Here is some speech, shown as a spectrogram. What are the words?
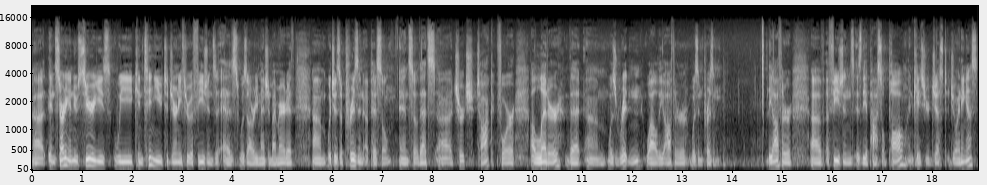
Uh, in starting a new series, we continue to journey through Ephesians, as was already mentioned by Meredith, um, which is a prison epistle. And so that's uh, church talk for a letter that um, was written while the author was in prison. The author of Ephesians is the Apostle Paul, in case you're just joining us.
